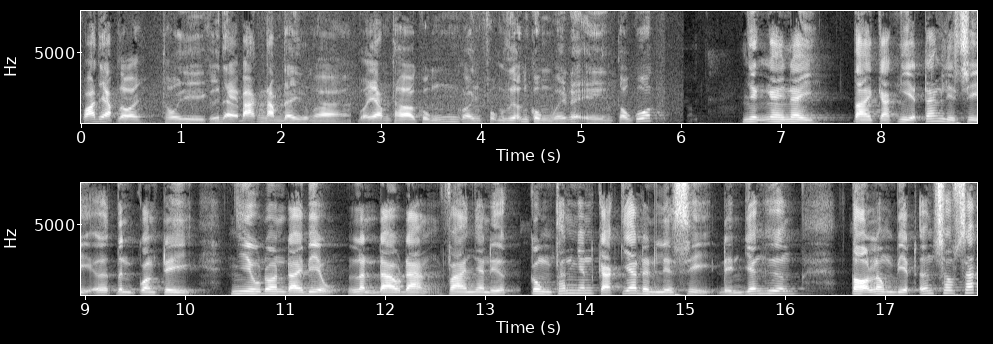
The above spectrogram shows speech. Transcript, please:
quá đẹp rồi. Thôi thì cứ để bác nằm đây mà bọn em thờ cúng coi phụng dưỡng cùng với lại Tổ quốc. Những ngày này, tại các nghĩa trang liệt sĩ ở tỉnh Quảng Trị, nhiều đoàn đại biểu, lãnh đạo đảng và nhà nước cùng thân nhân các gia đình liệt sĩ đến dân hương, tỏ lòng biết ơn sâu sắc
